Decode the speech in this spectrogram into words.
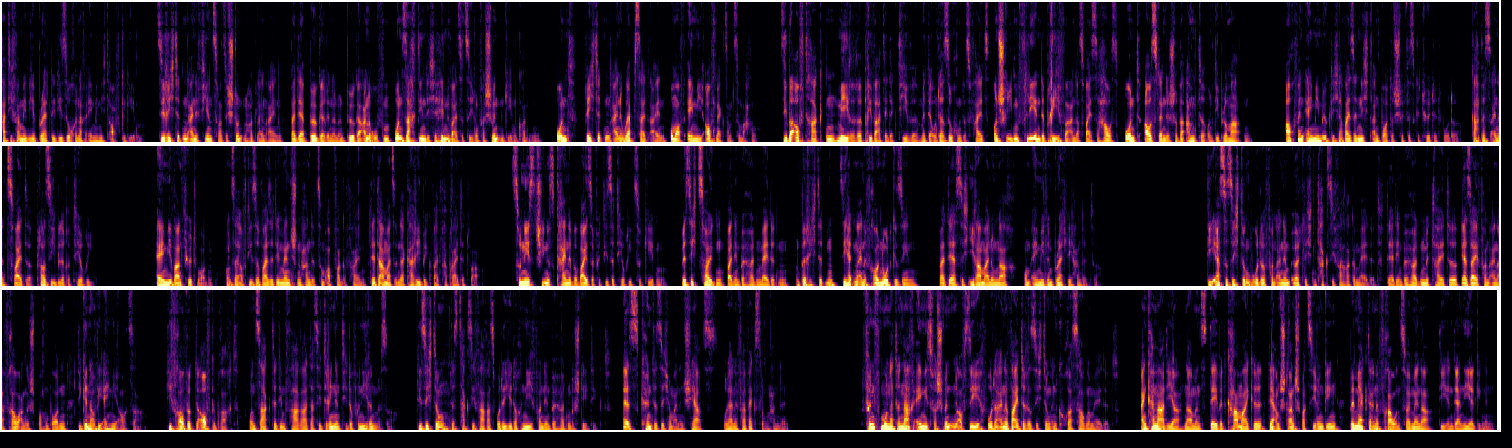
hat die Familie Bradley die Suche nach Amy nicht aufgegeben. Sie richteten eine 24-Stunden-Hotline ein, bei der Bürgerinnen und Bürger anrufen und sachdienliche Hinweise zu ihrem Verschwinden geben konnten. Und richteten eine Website ein, um auf Amy aufmerksam zu machen. Sie beauftragten mehrere Privatdetektive mit der Untersuchung des Falls und schrieben flehende Briefe an das Weiße Haus und ausländische Beamte und Diplomaten. Auch wenn Amy möglicherweise nicht an Bord des Schiffes getötet wurde, gab es eine zweite, plausiblere Theorie. Amy war entführt worden und sei auf diese Weise dem Menschenhandel zum Opfer gefallen, der damals in der Karibik weit verbreitet war. Zunächst schien es keine Beweise für diese Theorie zu geben, bis sich Zeugen bei den Behörden meldeten und berichteten, sie hätten eine Frau Not gesehen, bei der es sich ihrer Meinung nach um Amy Lynn Bradley handelte. Die erste Sichtung wurde von einem örtlichen Taxifahrer gemeldet, der den Behörden mitteilte, er sei von einer Frau angesprochen worden, die genau wie Amy aussah. Die Frau wirkte aufgebracht und sagte dem Fahrer, dass sie dringend telefonieren müsse. Die Sichtung des Taxifahrers wurde jedoch nie von den Behörden bestätigt. Es könnte sich um einen Scherz oder eine Verwechslung handeln. Fünf Monate nach Amys Verschwinden auf See wurde eine weitere Sichtung in Curaçao gemeldet. Ein Kanadier namens David Carmichael, der am Strand spazieren ging, bemerkte eine Frau und zwei Männer, die in der Nähe gingen.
